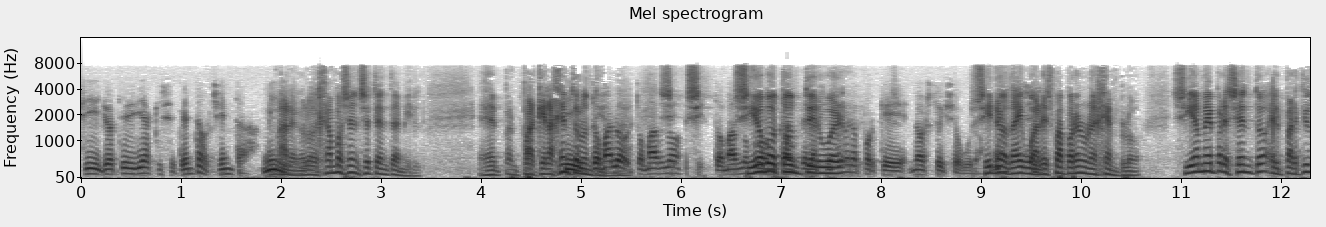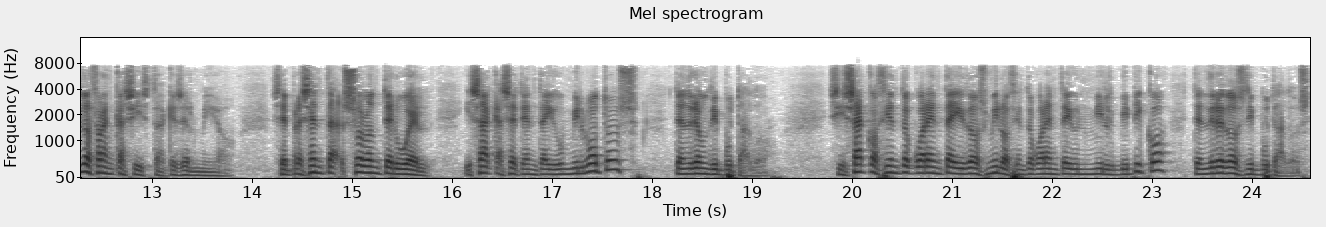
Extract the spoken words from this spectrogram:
sí, yo te diría que 70, 80. Mil. Vale, lo dejamos en 70.000. Eh, para que la gente lo entienda. Tomadlo, si, yo voto en. Porque no estoy seguro. Sí, no, da igual, es para poner un ejemplo. Si yo me presento, el Partido Francasista, que es el mío, se presenta solo en Teruel y saca 71.000 votos, tendré un diputado. Si saco 142.000 o 141.000 y pico, tendré dos diputados.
